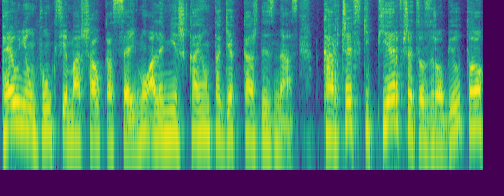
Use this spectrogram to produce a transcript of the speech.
pełnią funkcję marszałka Sejmu, ale mieszkają tak jak każdy z nas. Karczewski pierwsze co zrobił, to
